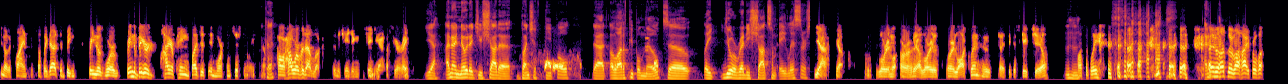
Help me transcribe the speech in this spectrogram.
you know the clients and stuff like that to bring bring those more bring the bigger higher paying budgets in more consistently. Okay. Know, however that looks in the changing changing atmosphere, right? Yeah, and I know that you shot a bunch of people that a lot of people know. So, like, you already shot some A-listers. Yeah, yeah. Lori, or yeah, Lori, Lori Loughlin, who I think escaped jail, mm-hmm. possibly, and, and, lots of high profile.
